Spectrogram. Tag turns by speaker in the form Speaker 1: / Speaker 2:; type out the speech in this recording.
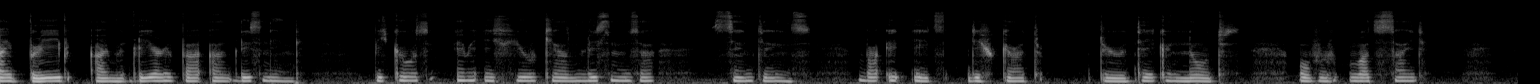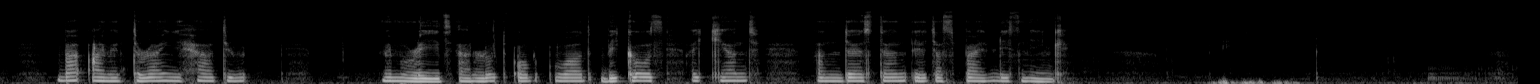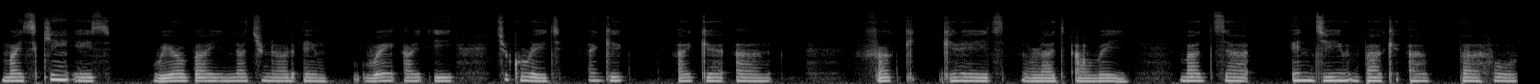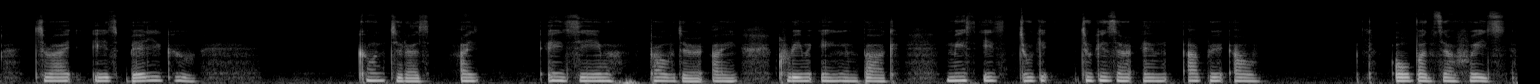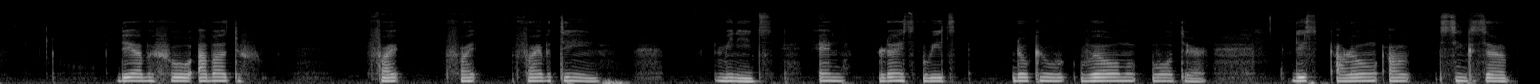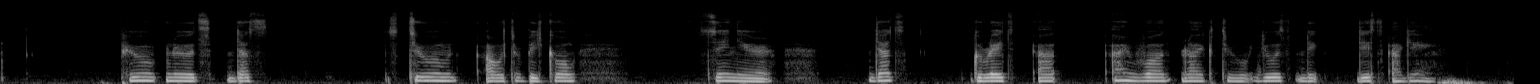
Speaker 1: I believe I'm really bad at listening, because even if you can listen the sentence, but it is difficult to take notes of what's said. But I'm trying hard to memorize a lot of words because I can't understand it just by listening. My skin is well by natural and when I eat chocolate I get I get an freckles right away. But the engine back up for try is very good. Contrast I enzyme powder and cream in bag. Mix it together and apply out over the face. Therefore, about five, five, 15 minutes and rinse with lukewarm water. This alone I think the pumice that stood out to become thinner. That's great. Uh, I would like to use this again.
